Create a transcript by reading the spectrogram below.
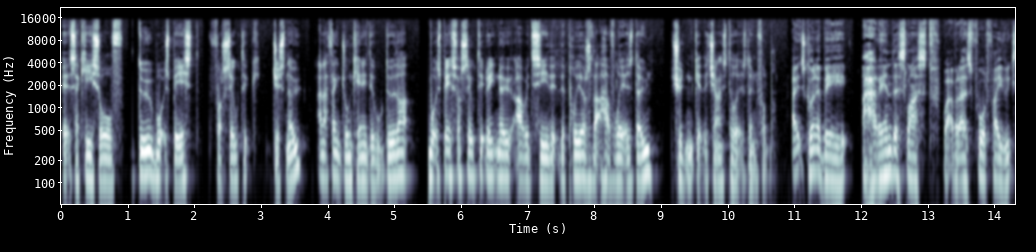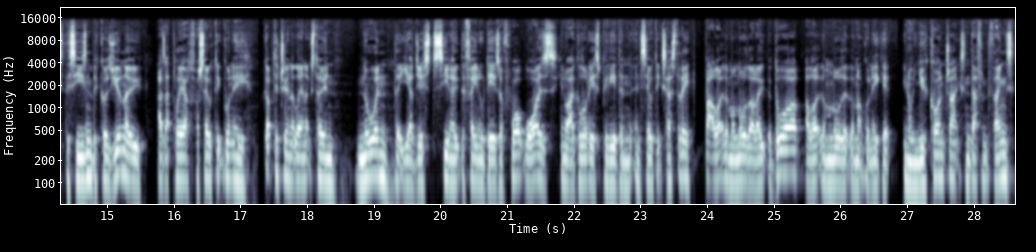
it's a case of do what's best for Celtic just now. And I think John Kennedy will do that. What's best for Celtic right now, I would say that the players that have let us down shouldn't get the chance to let us down further. Uh, it's going to be a horrendous last, whatever it is, four or five weeks of the season because you're now, as a player for Celtic, going to go up to train at Lennoxtown knowing that you're just seeing out the final days of what was, you know, a glorious period in, in Celtic's history. But a lot of them will know they're out the door. A lot of them know that they're not going to get, you know, new contracts and different things.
